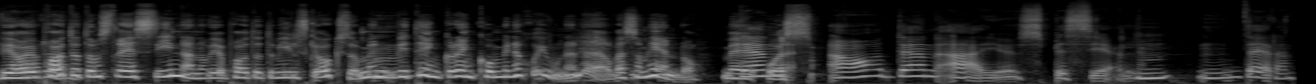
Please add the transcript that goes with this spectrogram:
Vi har ju Ja, pratat om stress innan och vi har pratat om ilska också, men vi tänker den kombinationen där, vad som händer med den, oss. Ja, den är ju speciell. Mm, det är den.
